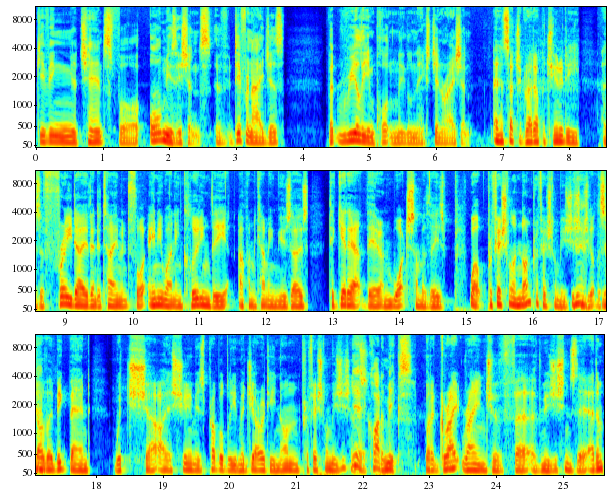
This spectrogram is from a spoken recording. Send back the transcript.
giving a chance for all musicians of different ages, but really importantly, the next generation. And it's such a great opportunity as a free day of entertainment for anyone, including the up and coming musos, to get out there and watch some of these, well, professional and non professional musicians. Yeah, You've got the yeah. Salvo Big Band, which uh, I assume is probably majority non professional musicians. Yeah, quite a mix. What a great range of, uh, of musicians there, Adam.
